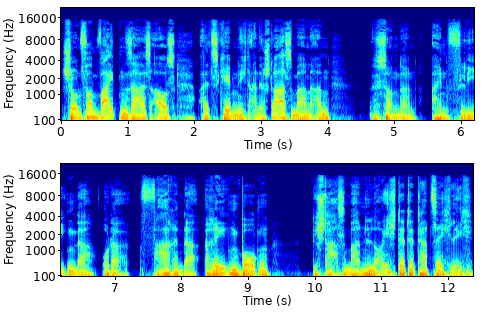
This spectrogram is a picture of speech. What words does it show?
Schon vom Weiten sah es aus, als käme nicht eine Straßenbahn an, sondern ein fliegender oder fahrender Regenbogen. Die Straßenbahn leuchtete tatsächlich.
